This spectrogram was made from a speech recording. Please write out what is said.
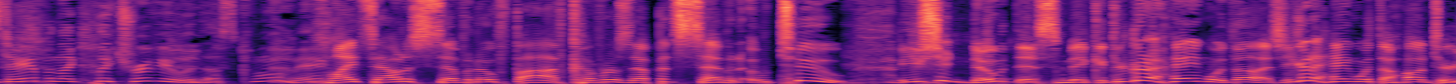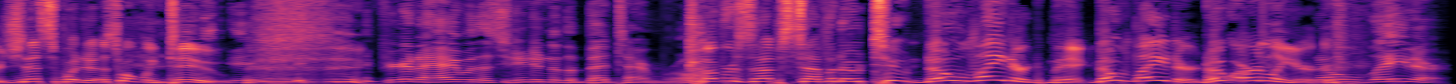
Stay up and like play trivia with us. Come on, man! Flights out at 7.05, covers up at 7.02. You should know this, Mick. If you're going to hang with us, you're going to hang with the hunters. That's what, that's what we do. if you're gonna hang with us, you need to know the bedtime rule. Covers up 7.02. No later, Mick. No later. No earlier. No later.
